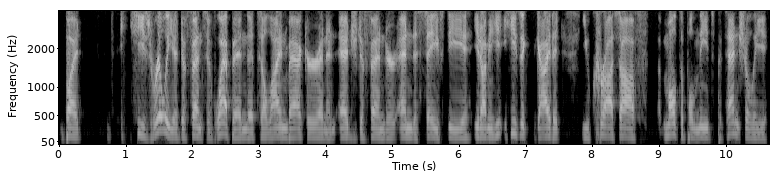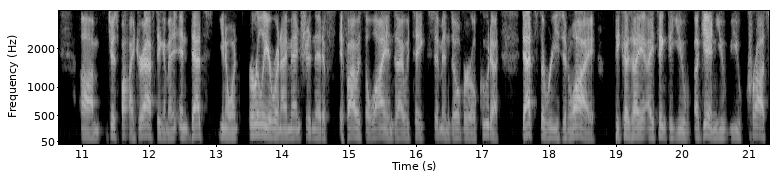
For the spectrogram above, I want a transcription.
but he's really a defensive weapon that's a linebacker and an edge defender and a safety. You know, I mean, he, he's a guy that you cross off multiple needs potentially um, just by drafting him. And, and that's, you know, when, earlier when I mentioned that if, if I was the Lions, I would take Simmons over Okudah. That's the reason why, because I, I think that you, again, you, you cross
